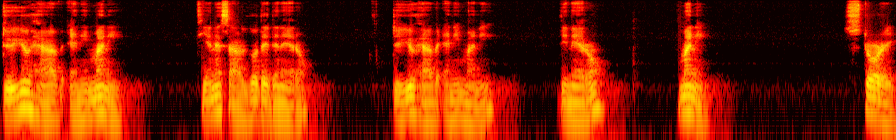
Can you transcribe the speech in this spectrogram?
Do you have any money? ¿Tienes algo de dinero? Do you have any money? Dinero, money. Story,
